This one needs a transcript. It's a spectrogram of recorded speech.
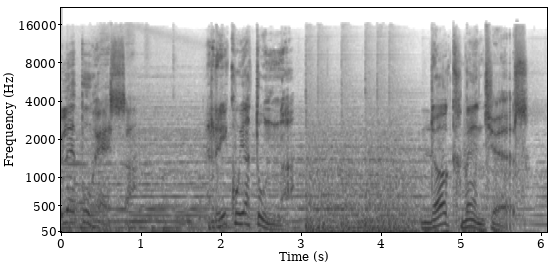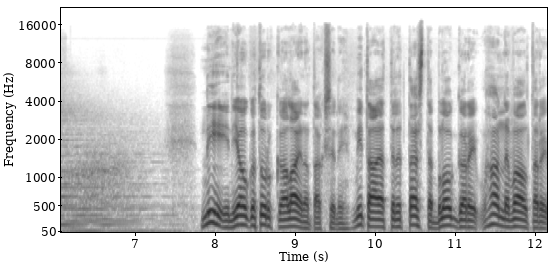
Yle puheessa. Riku ja Tunna. Doc Ventures. Niin, Jouko Turkkaa lainatakseni. Mitä ajattelet tästä? Bloggari Hanne Valtari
